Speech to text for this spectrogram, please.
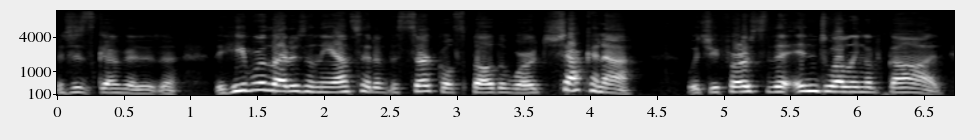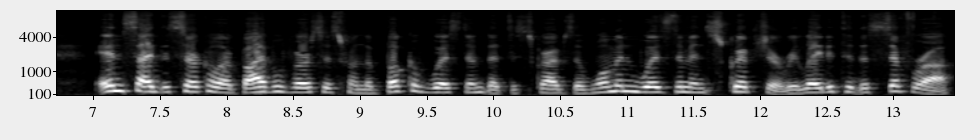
which is uh, the Hebrew letters on the outside of the circle spell the word Shekinah, which refers to the indwelling of God. Inside the circle are Bible verses from the Book of Wisdom that describes the woman wisdom in Scripture related to the Sifra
